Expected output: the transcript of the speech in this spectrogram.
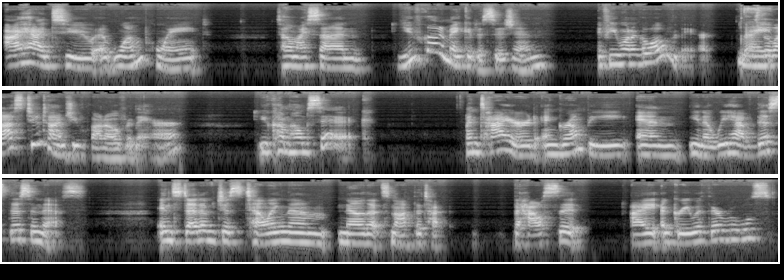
I had to, at one point, tell my son, You've got to make a decision if you want to go over there. Right. The last two times you've gone over there, you come home sick and tired and grumpy and you know we have this this and this instead of just telling them no that's not the type the house that i agree with their rules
